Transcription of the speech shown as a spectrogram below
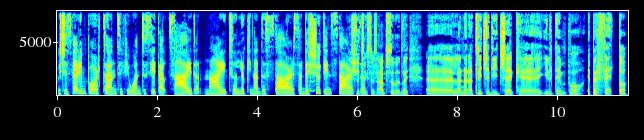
which is very important if you want to sit outside at night uh, looking at the stars, at the shooting The stars. shooting stars, absolutely. Eh, la narratrice dice che il tempo è perfetto,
